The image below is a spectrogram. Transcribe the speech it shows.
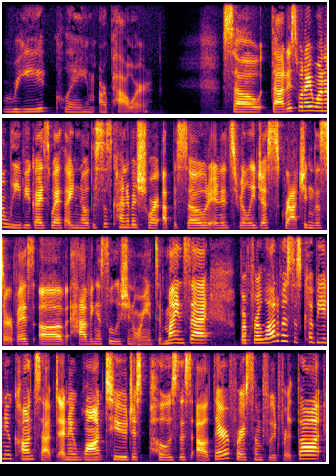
reclaim our power. So that is what I want to leave you guys with. I know this is kind of a short episode and it's really just scratching the surface of having a solution oriented mindset. But for a lot of us, this could be a new concept. And I want to just pose this out there for some food for thought.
